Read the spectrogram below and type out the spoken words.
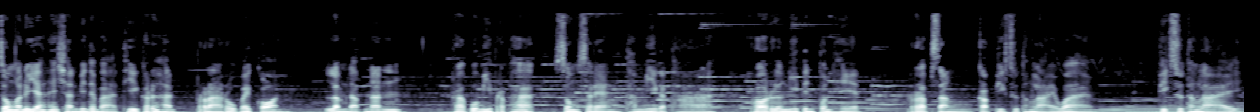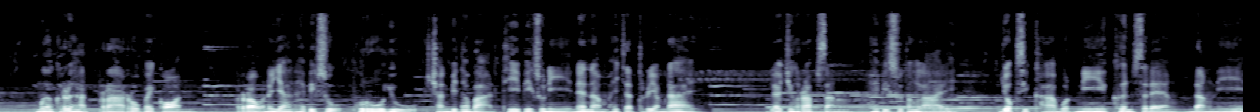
ทรงอนุญาตให้ฉันบิณฑบาตทที่ครหัสปรารบไว้ก่อน ลำดับนั้น พระผู้มีพระภาคทรงแสดงธรรมีกถา เพราะเรื่องนี้เป็นต้นเหตุ รับสั่งกับภิกษุทั้งหลายว่า ภิกษุทั้งหลาย เมื่อครหัสปรารบไว้ก่อน เราอนุญาตให้ภิกษุผู้รู้อยู่ฉันบิณฑบาตทที่ภิกษุณีแนะนำให้จัดเตรียมได้ แล้วจึงรับสั่งให้ภิกษุทั้งหลาย ยกสิกขาบทนี้ขึ้นแสดงดังนี้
